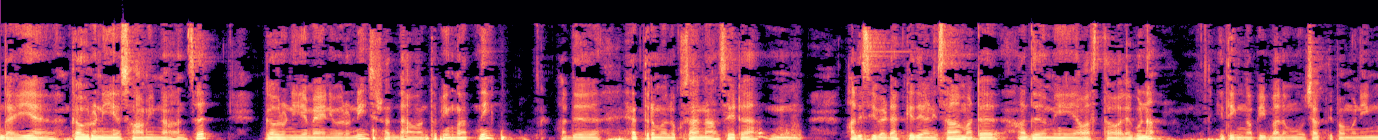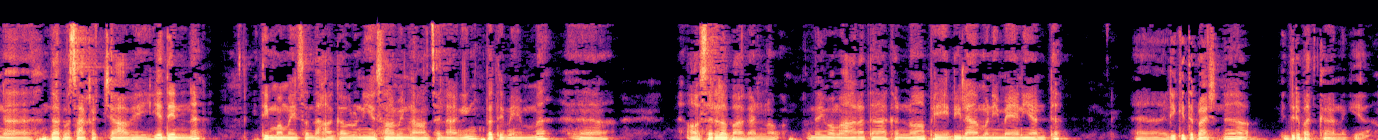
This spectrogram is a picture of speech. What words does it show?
හොඳයි ගෞරවනීය ස්වාමීන් වහන්සේ ගෞරවනීය මෑණිවරුනි ශ්‍රද්ධාවන්ත පින්වත්නි අද ඇත්තම ලොකු සානාංශයට හදිසි වැඩක් යෙදෙන නිසා මට අද මේ අවස්ථාව ලැබුණා. ඉතින් අපි බලමු ශක්තිපමණින් ධර්ම සාකච්ඡාවේ යෙදෙන්න. ඉතින් මම ඒ සඳහා ගෞරවනීය ස්වාමීන් වහන්සේලාගෙන් ප්‍රතිමෙම්ම අවසර ලබා ගන්නවා. හොඳයි මම ආරාධනා කරනවා අපේ ඩිලාමණි මෑණියන්ට ලිඛිත ප්‍රශ්න ඉදිරිපත් කරන්න කියලා.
